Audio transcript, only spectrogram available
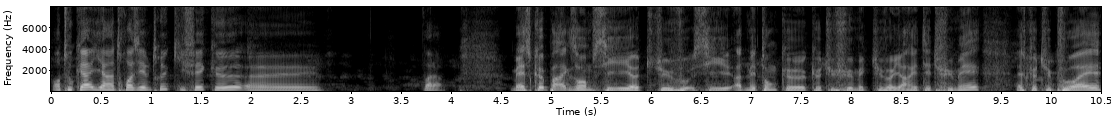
en tout cas, il y a un troisième truc qui fait que, euh, voilà. Mais est-ce que par exemple, si euh, tu si admettons que, que tu fumes et que tu veuilles arrêter de fumer, est-ce que tu pourrais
